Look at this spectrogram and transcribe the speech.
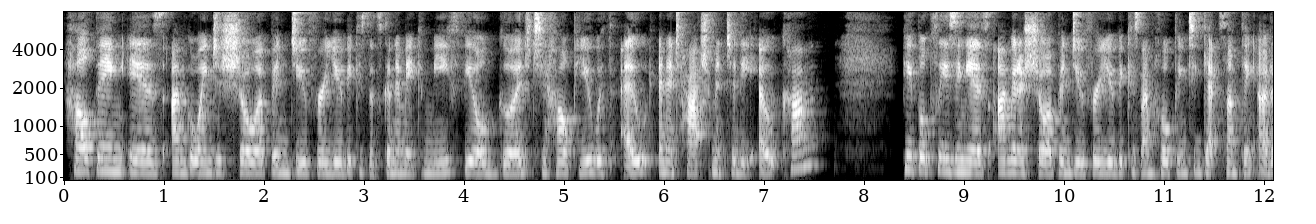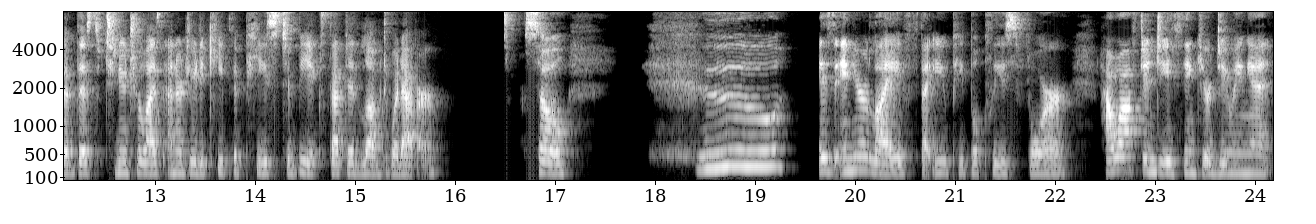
Helping is I'm going to show up and do for you because it's going to make me feel good to help you without an attachment to the outcome people pleasing is I'm going to show up and do for you because I'm hoping to get something out of this to neutralize energy, to keep the peace, to be accepted, loved, whatever. So, who is in your life that you people please for? How often do you think you're doing it?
